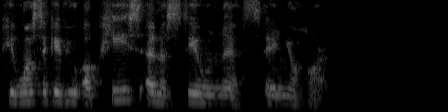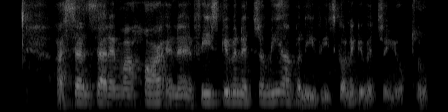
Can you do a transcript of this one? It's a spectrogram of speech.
He wants to give you a peace and a stillness in your heart. I sense that in my heart, and if He's given it to me, I believe He's going to give it to you too.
